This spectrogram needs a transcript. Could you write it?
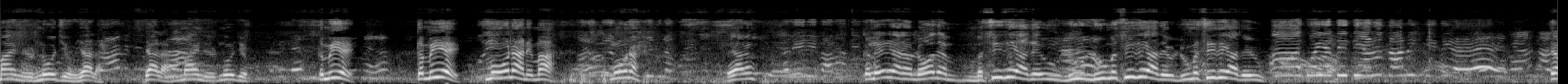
မိုင်းနေလို့နှိုးကြုံရလာရလာမိုင်းနေလို့နှိုးကြုံသမီးရေသမီးရေမိုးနာနေမှာမိုးနာဘယ်ရတော့ကလေးတွေပါမသိကလေးတွေကတော့လောဆယ်မစည်းစေရသေးဘူးလူလူမစည်းစေရသေးဘူးလူမစည်းစေရသေးဘူးအာကိုရတီတီရလို့သားမင်းတီတီရအဲ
